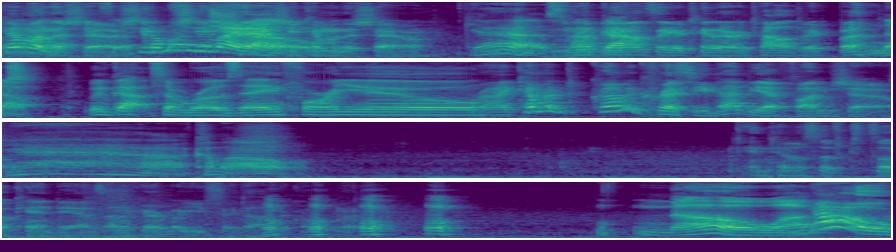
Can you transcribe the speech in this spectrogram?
Come on the show. So she she might show. actually come on the show. Yes, Not got Beyonce or Taylor or Todrick, but no. We've got some rosé for you. Right, come and come and Chrissy. That'd be a fun show. Yeah, come on. And Taylor Swift still can't dance. I don't care what you say, Todrick. No. no,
